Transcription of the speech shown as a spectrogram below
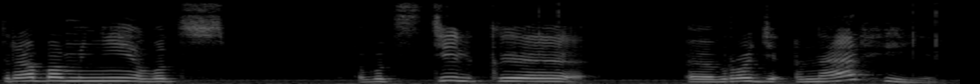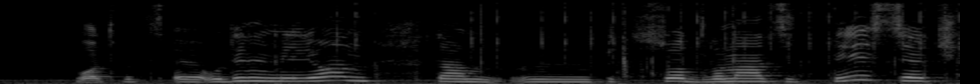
треба мені от, от стільки е, вроді енергії. От, от е, 1 мільйон там 512 тисяч.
